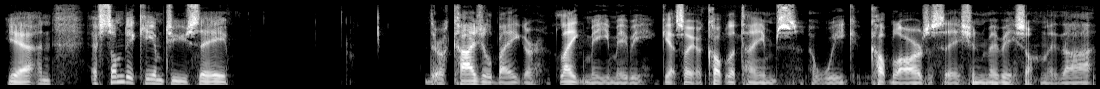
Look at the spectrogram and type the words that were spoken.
Yeah, and if somebody came to you, say, they're a casual biker like me, maybe gets out a couple of times a week, a couple of hours a session, maybe something like that,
